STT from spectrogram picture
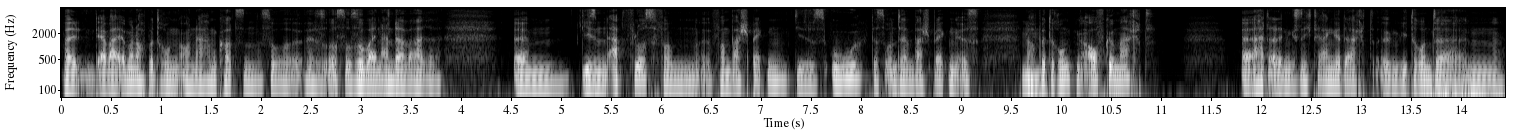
weil der war immer noch betrunken, auch nach dem Kotzen, so, so, so, so beieinander war er. Ähm, diesen Abfluss vom, vom Waschbecken, dieses U, das unter dem Waschbecken ist, noch Mhm. betrunken aufgemacht. Äh, hat allerdings nicht dran gedacht, irgendwie drunter ein,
